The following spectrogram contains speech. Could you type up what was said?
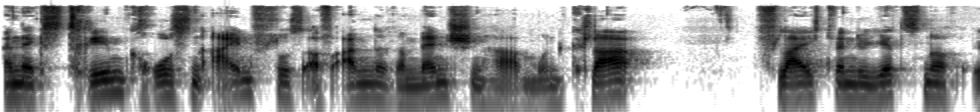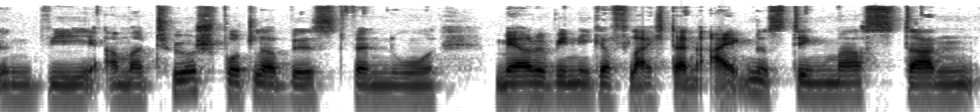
einen extrem großen Einfluss auf andere Menschen haben. Und klar, vielleicht, wenn du jetzt noch irgendwie Amateursportler bist, wenn du mehr oder weniger vielleicht dein eigenes Ding machst, dann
